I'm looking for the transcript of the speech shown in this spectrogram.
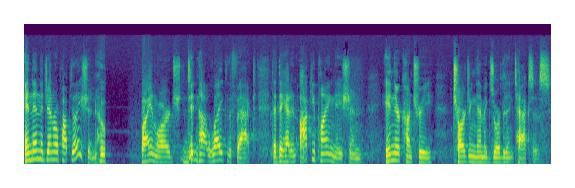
And then the general population, who by and large did not like the fact that they had an occupying nation in their country charging them exorbitant taxes.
